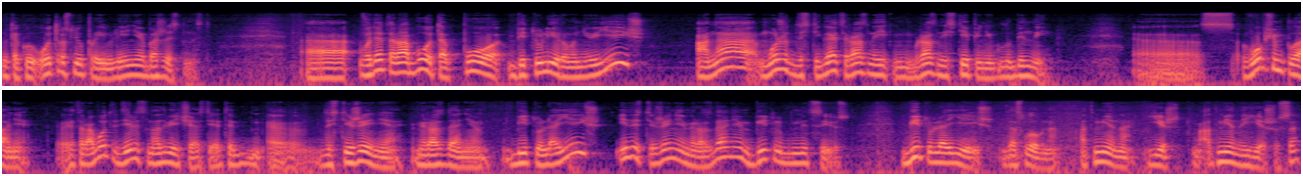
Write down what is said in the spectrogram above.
ну, такой отраслью проявления божественности. А, вот эта работа по битулированию ейш, она может достигать разной, разной степени глубины. Э, в общем плане эта работа делится на две части. Это э, достижение мирозданием битуля ейш и достижение мирозданием битуль бмициус. Битуля ейш, дословно, отмена, еш, отмена ешуса.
